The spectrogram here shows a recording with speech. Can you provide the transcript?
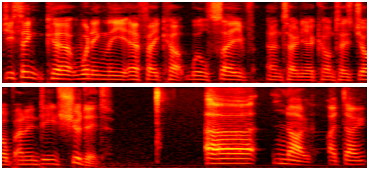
Do you think uh, winning the FA Cup will save Antonio Conte's job, and indeed should it? Uh, no, I don't.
